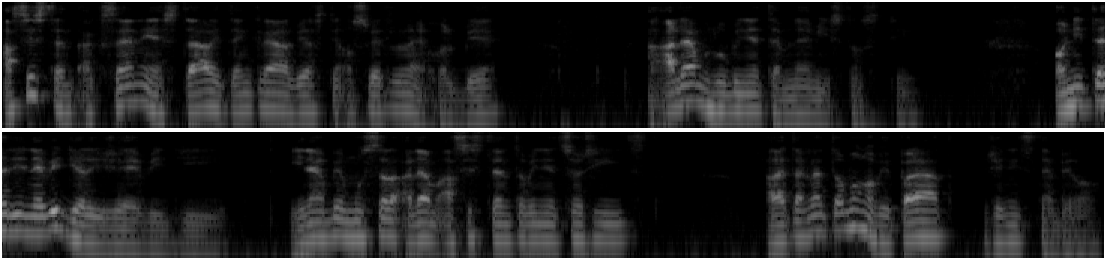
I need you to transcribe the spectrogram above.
Asistent a Ksenie stáli tenkrát v jasně osvětlené chodbě a Adam v hlubině temné místnosti. Oni tehdy neviděli, že je vidí, jinak by musel Adam asistentovi něco říct, ale takhle to mohlo vypadat, že nic nebylo.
